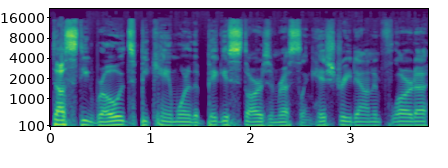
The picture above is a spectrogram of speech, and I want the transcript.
Dusty Rhodes became one of the biggest stars in wrestling history down in Florida.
